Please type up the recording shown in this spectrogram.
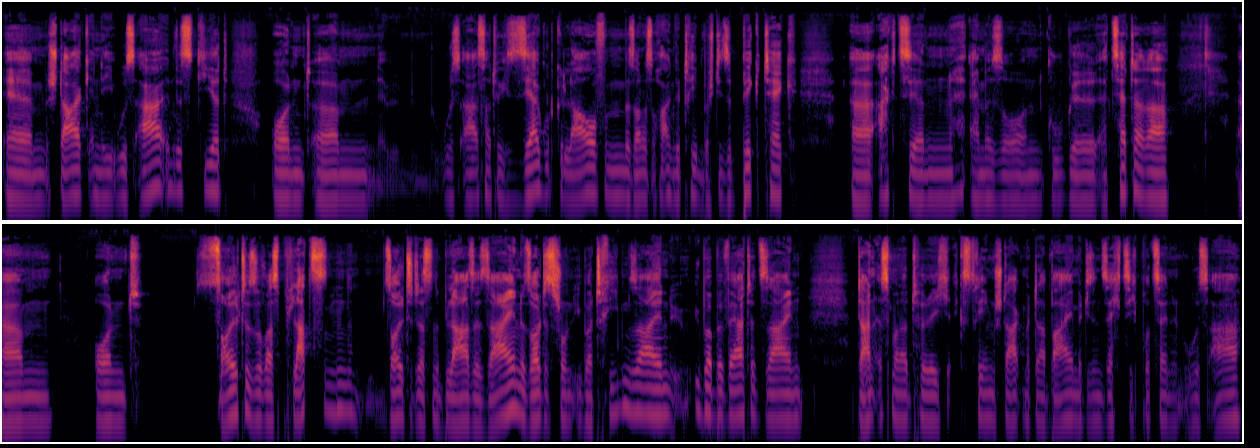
ähm, stark in die USA investiert. Und ähm, USA ist natürlich sehr gut gelaufen, besonders auch angetrieben durch diese Big Tech. Äh, Aktien, Amazon, Google etc. Ähm, und sollte sowas platzen, sollte das eine Blase sein, sollte es schon übertrieben sein, überbewertet sein, dann ist man natürlich extrem stark mit dabei mit diesen 60 Prozent in den USA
